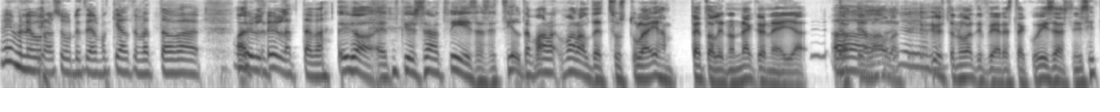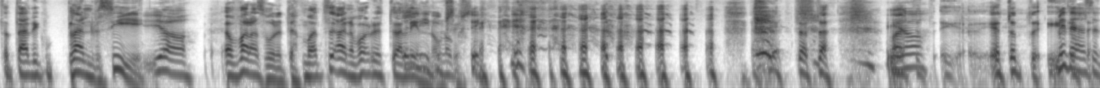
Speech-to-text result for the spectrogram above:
viimeinen urasuunnitelma kieltämättä on vähän yl- yllättävä. Joo, että kyllä sä oot viisas, että siltä var- varalta, että susta tulee ihan petolinnon näköinen ja, ja, ja laulat joo, joo. yhtä nuotin vierestä kuin isäsi, niin sitten on tää niinku plan C. Joo. On varasuunnitelma, että aina voi ryhtyä linnuksi. tota, mä Joo. että, että, Mitähän se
